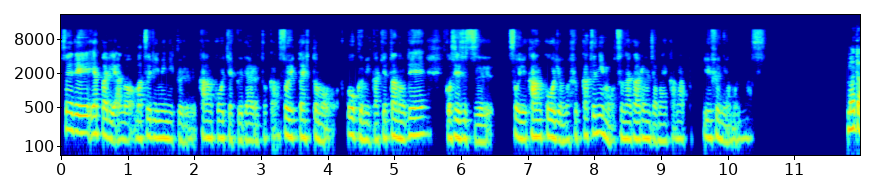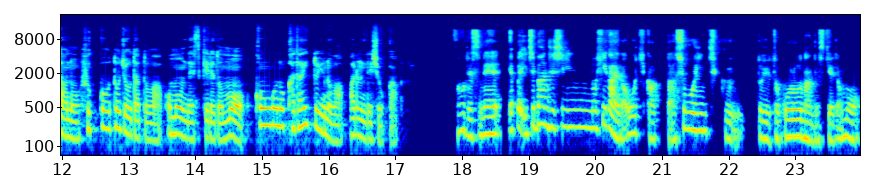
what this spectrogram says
それでやっぱりあの、祭り見に来る観光客であるとか、そういった人も多く見かけたので、少しずつそういう観光業の復活にもつながるんじゃないかなというふうに思います。まだあの復興途上だとは思うんですけれども、今後の課題というのはあるんでしょうか？そうですね。やっぱり一番地震の被害が大きかった松陰地区というところなんですけれども、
